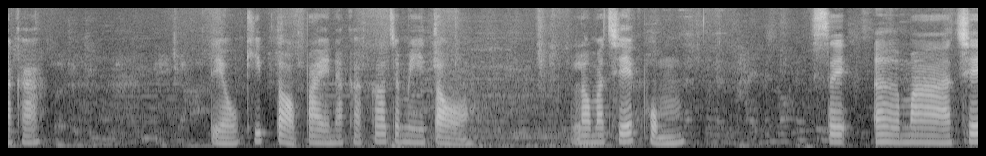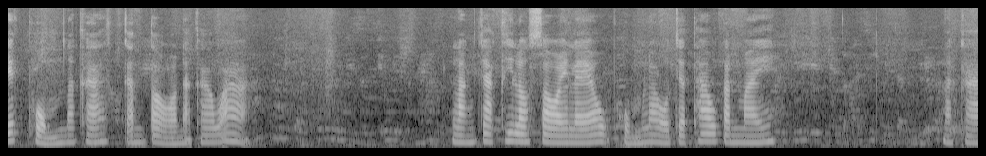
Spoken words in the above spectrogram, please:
นะคะ เดี๋ยวคลิปต่อไปนะคะก็จะมีต่อ เรามาเช็คผม เออมาเช็คผมนะคะ กันต่อนะคะว่า หลังจากที่เราซอยแล้ว ผมเราจะเท่ากันไหมนะคะ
